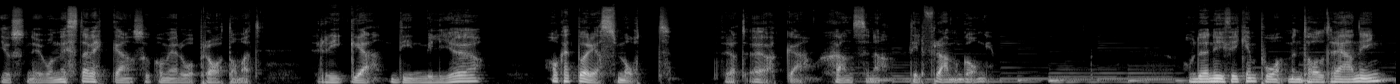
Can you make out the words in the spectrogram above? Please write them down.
just nu och nästa vecka så kommer jag då att prata om att rigga din miljö och att börja smått för att öka chanserna till framgång. Om du är nyfiken på mental träning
